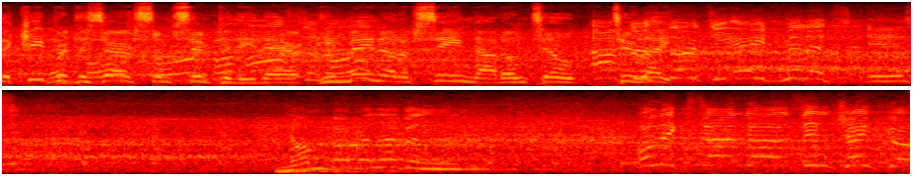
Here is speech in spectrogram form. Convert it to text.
The keeper deserves some sympathy there. He may not have seen that until too late. After 38 minutes is number 11, Alexander Zinchenko.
